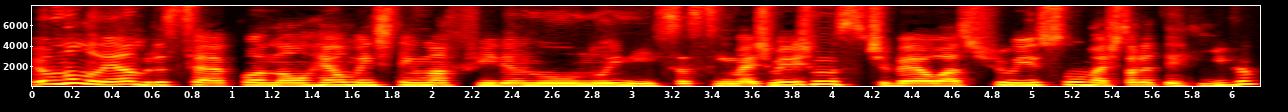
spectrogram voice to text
Eu não lembro se a Conan realmente tem uma filha no, no início, assim, mas mesmo se tiver, eu acho isso uma história terrível.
